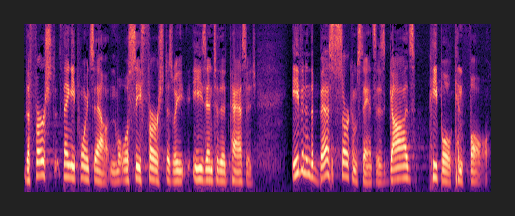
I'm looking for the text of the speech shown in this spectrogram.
the first thing he points out, and what we'll see first as we ease into the passage, even in the best circumstances, God's people can fall.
